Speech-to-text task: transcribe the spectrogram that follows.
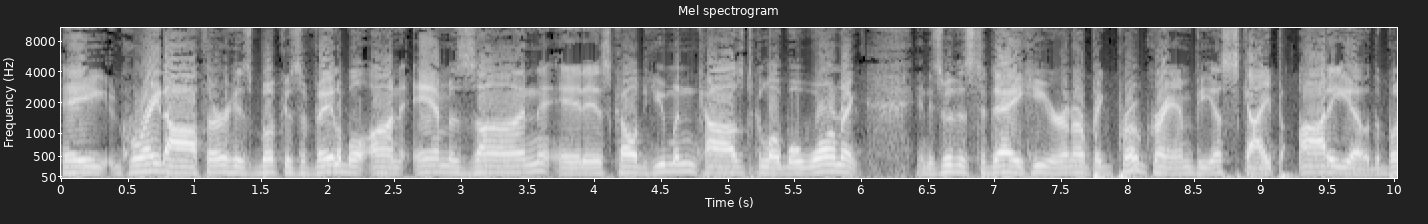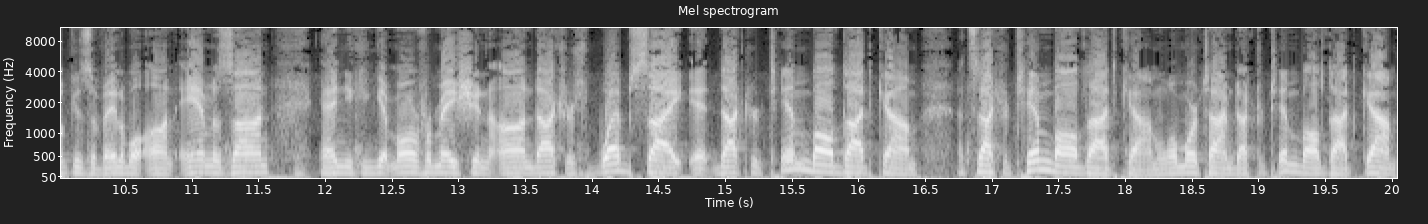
a great author. His book is available on Amazon. It is called Human Caused Global Warming. And he's with us today here in our big program via Skype audio. The book is available on Amazon, and you can get more information on Doctor's website at drtimball.com. That's drtimball.com. One more time, drtimball.com.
